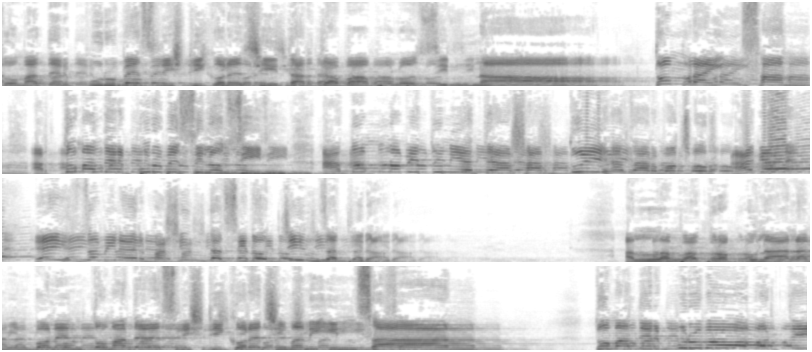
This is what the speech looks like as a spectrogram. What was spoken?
তোমাদের পূর্বে সৃষ্টি করেছি, তার জবাব হলো জিন্না তোমরা ইনসান, আর তোমাদের পূর্বে ছিল জিন। আদম নবী দুনিয়াতে আসার দুই হাজার বছর আগে এই জমিনের বাসিন্দা ছিল জিন জাতিরা। আল্লাহ রব্বুল বলেন, তোমাদের সৃষ্টি করেছি মানে ইনসান। তোমাদের পূর্ববর্তী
